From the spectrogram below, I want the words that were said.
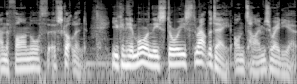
and the far north of Scotland. You can hear more on these stories throughout the day on Times Radio.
